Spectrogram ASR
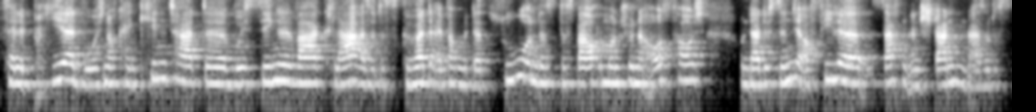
zelebriert, wo ich noch kein Kind hatte, wo ich Single war, klar, also das gehörte einfach mit dazu und das, das war auch immer ein schöner Austausch und dadurch sind ja auch viele Sachen entstanden. Also das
